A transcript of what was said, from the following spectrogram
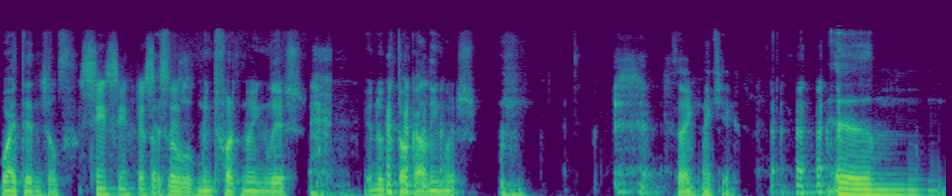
White Angels. Sim, sim, penso Eu sou muito forte no inglês. Eu no que toca a línguas. Sabem como é que é. Hum,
